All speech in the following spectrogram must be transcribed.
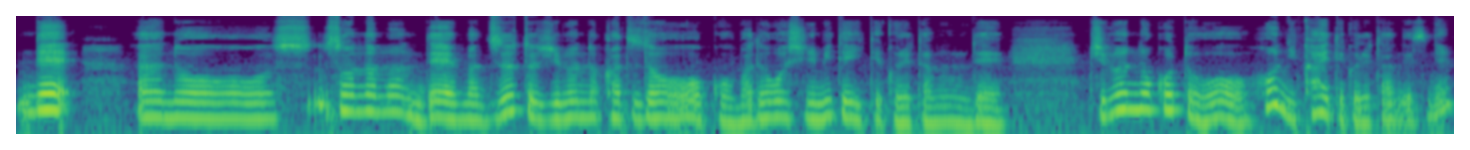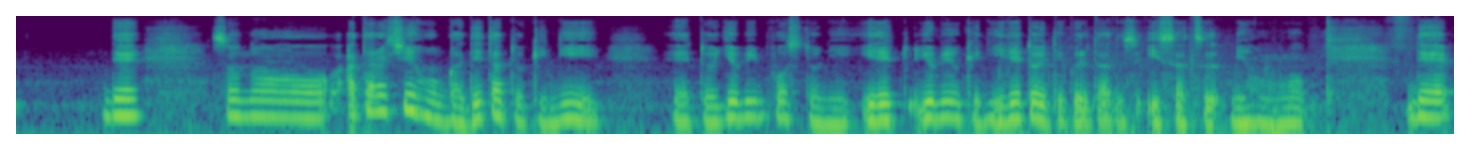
であのそんなもんで、まあ、ずっと自分の活動をこう窓越しに見ていてくれたもので自分のことを本に書いてくれたんですね。でその新しい本が出た時に、えー、と郵便ポストに入れ郵便受けに入れといてくれたんです一冊見本を。で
